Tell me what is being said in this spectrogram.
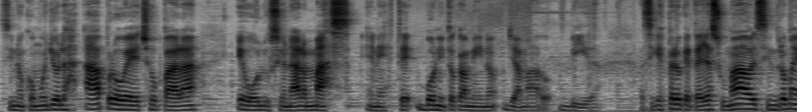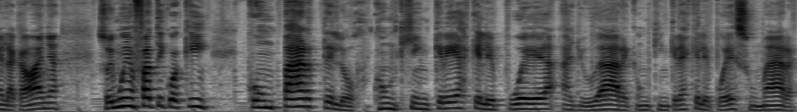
sino cómo yo las aprovecho para evolucionar más en este bonito camino llamado vida. Así que espero que te haya sumado el síndrome de la cabaña. Soy muy enfático aquí compártelo con quien creas que le pueda ayudar, con quien creas que le puede sumar.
